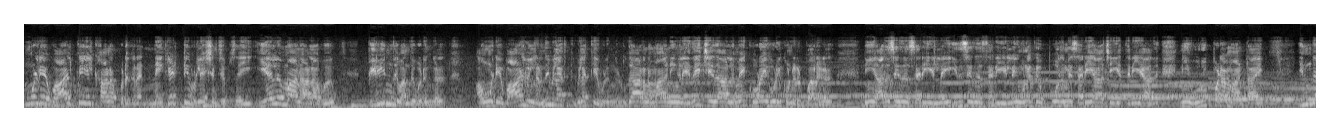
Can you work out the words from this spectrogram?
உங்களுடைய வாழ்க்கையில் காணப்படுகிற நெகட்டிவ் ரிலேஷன்ஷிப்ஸை இயலுமான அளவு பிரிந்து வந்து விடுங்கள். அவங்களுடைய வாழ்விலிருந்து விலக்கி விலக்கி விடுங்கள். உதாரணமாக நீங்கள் எதை செய்தாலுமே குறை கூறி கொண்டிருப்பார்கள். நீ அது செய்தது சரியில்லை இது செய்தது சரியில்லை உனக்கு எப்போதுமே சரியாக செய்ய தெரியாது நீ உருப்பட மாட்டாய். இந்த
